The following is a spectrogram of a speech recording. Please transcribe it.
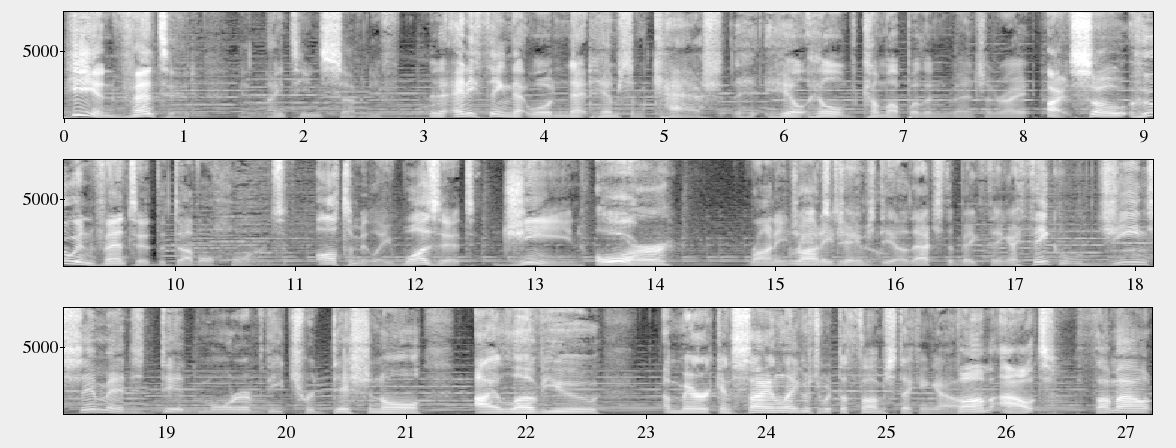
he invented in 1974. Anything that will net him some cash, he- he'll he'll come up with an invention, right? All right, so who invented the Devil Horns? Ultimately, was it Gene or, Or Ronnie James Ronnie Dio? James Dio. That's the big thing. I think Gene Simmons did more of the traditional "I love you" American Sign Language with the thumb sticking out, Thumb out, thumb out,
